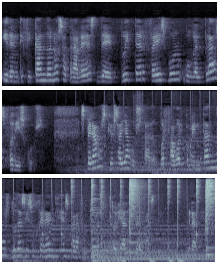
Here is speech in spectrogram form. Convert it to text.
identificándonos a través de Twitter, Facebook, Google o Discus. Esperamos que os haya gustado. Por favor, comentadnos dudas y sugerencias para futuros tutoriales del máster. Gracias.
